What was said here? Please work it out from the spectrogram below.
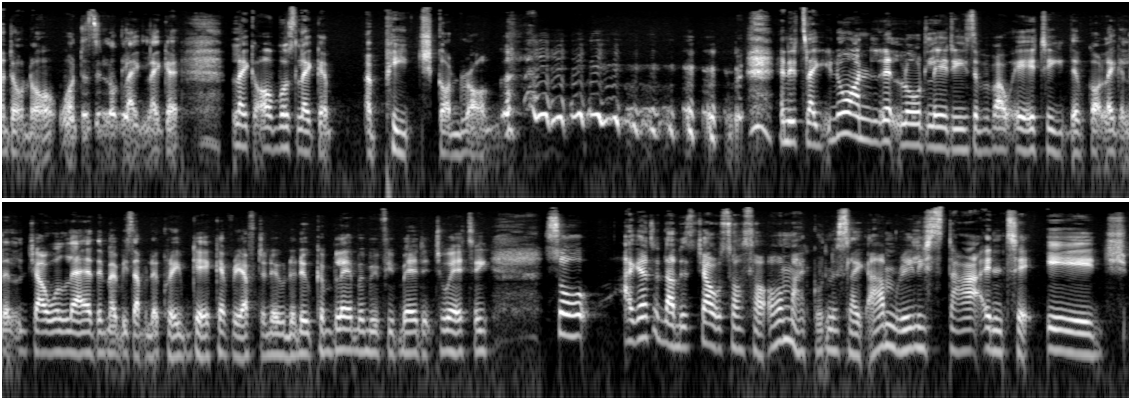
I don't know. What does it look like? Like a like almost like a a peach gone wrong. and it's like, you know, on little old ladies of about 80, they've got like a little jowl there. They maybe having a cream cake every afternoon, and who can blame them if you've made it to 80? So I had another jowl, so I thought, oh my goodness, like I'm really starting to age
